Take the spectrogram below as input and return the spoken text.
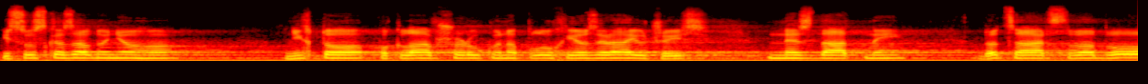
Ісус сказав до нього: ніхто, поклавши руку на плуг і озираючись, не здатний до царства Божого.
